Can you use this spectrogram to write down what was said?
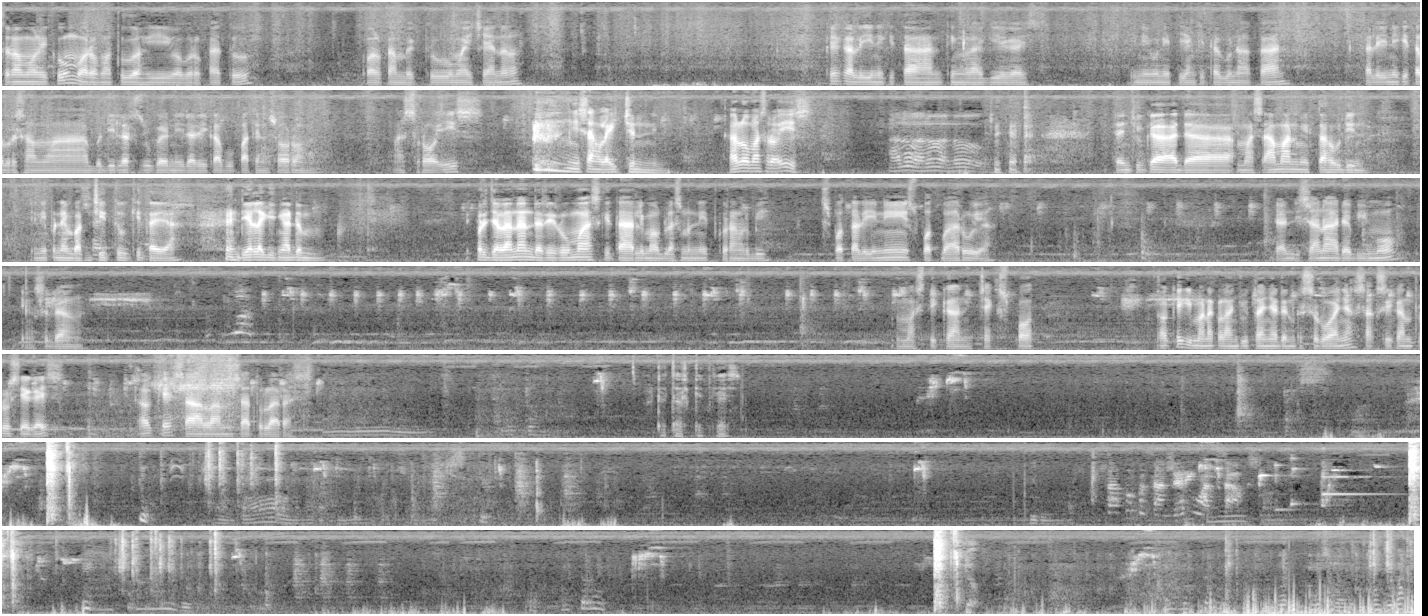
Assalamualaikum warahmatullahi wabarakatuh. Welcome back to my channel. Oke kali ini kita hunting lagi ya guys. Ini unit yang kita gunakan. Kali ini kita bersama bedilers juga nih dari Kabupaten Sorong. Mas Rois. Ini sang legend ini. Halo Mas Rois. Halo, halo, halo. Dan juga ada Mas Aman Miftahudin ini penembak jitu kita ya. Dia lagi ngadem. Perjalanan dari rumah sekitar 15 menit kurang lebih. Spot kali ini spot baru ya. Dan di sana ada Bimo yang sedang memastikan cek spot. Oke gimana kelanjutannya dan keseruannya? Saksikan terus ya guys Oke, salam satu laras. Ada target, guys. Satu pesan dari WhatsApp. Ini sudah kunci kan?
